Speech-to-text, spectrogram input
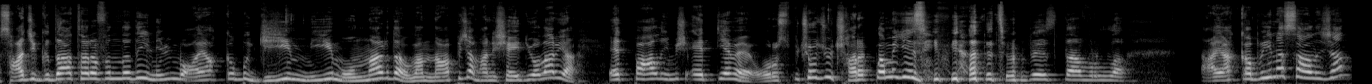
Sadece gıda tarafında değil ne bileyim bu ayakkabı, giyim, miyim onlar da ulan ne yapacağım? Hani şey diyorlar ya et pahalıymış et yeme. Orospu çocuğu çarıkla mı gezeyim yani tövbe estağfurullah. Ayakkabıyı nasıl alacaksın?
